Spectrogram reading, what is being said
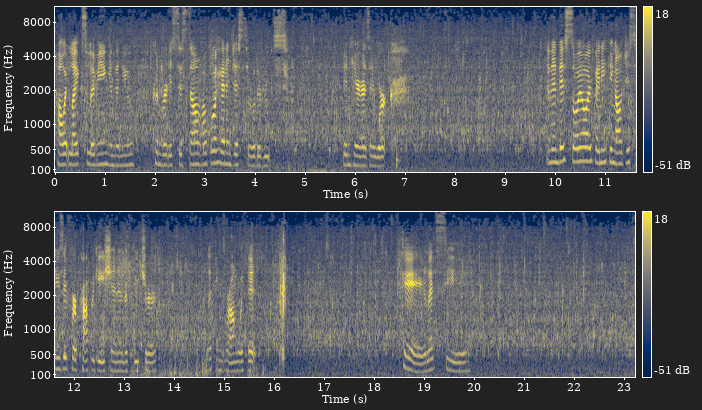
how it likes living in the new converted system. I'll go ahead and just throw the roots in here as I work. And then this soil, if anything, I'll just use it for propagation in the future. Nothing's wrong with it. Okay, let's see. This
